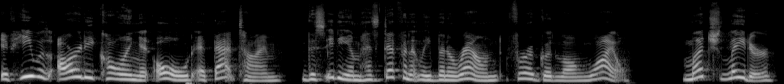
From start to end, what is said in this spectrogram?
If he was already calling it old at that time, this idiom has definitely been around for a good long while. Much later,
